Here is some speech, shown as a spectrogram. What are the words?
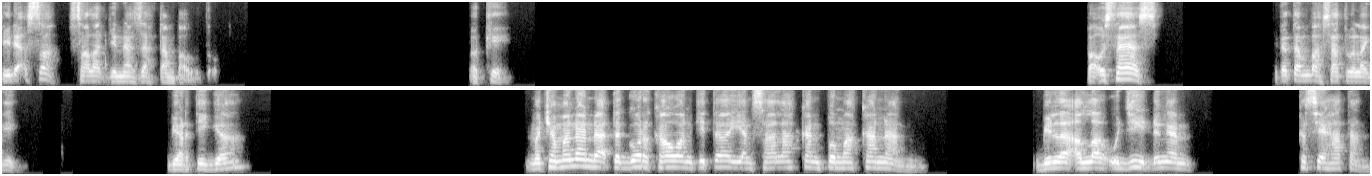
Tidak sah salat jenazah tanpa uduk. Okey. Pak Ustaz, kita tambah satu lagi. Biar tiga. Macam mana nak tegur kawan kita yang salahkan pemakanan bila Allah uji dengan kesihatan?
